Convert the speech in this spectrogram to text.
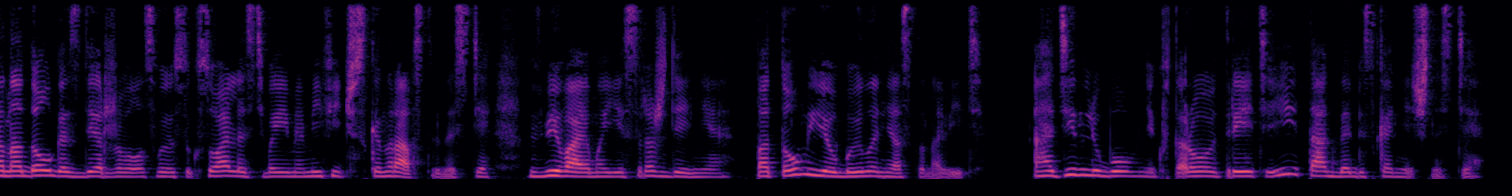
Она долго сдерживала свою сексуальность во имя мифической нравственности, вбиваемой ей с рождения. Потом ее было не остановить. Один любовник, второй, третий и так до бесконечности.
